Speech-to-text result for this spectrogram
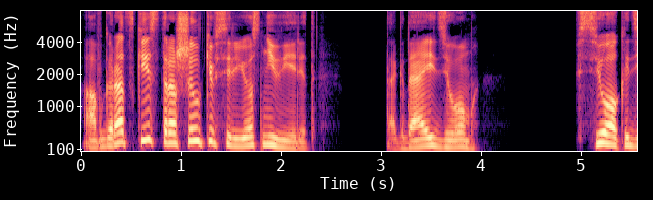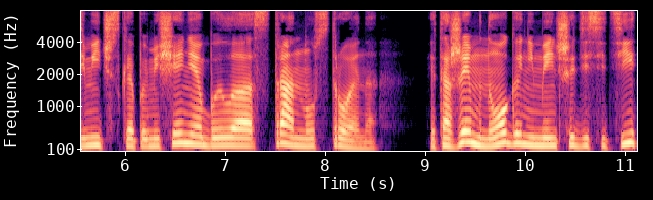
а в городские страшилки всерьез не верит. Тогда идем. Все академическое помещение было странно устроено. Этажей много, не меньше десяти,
